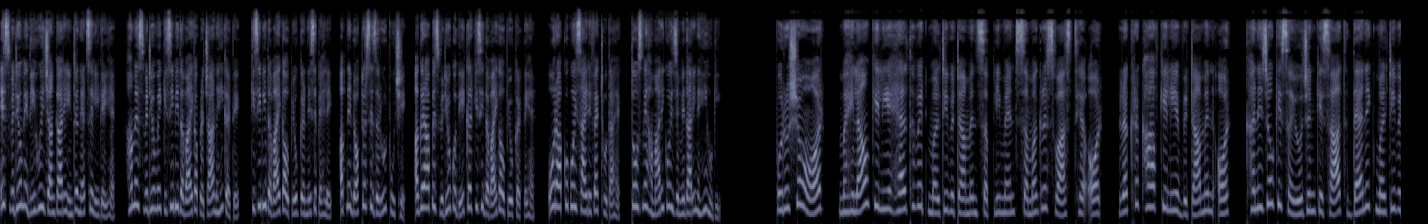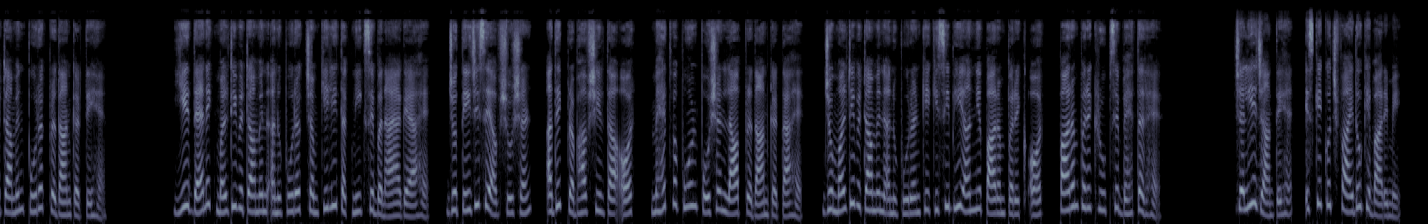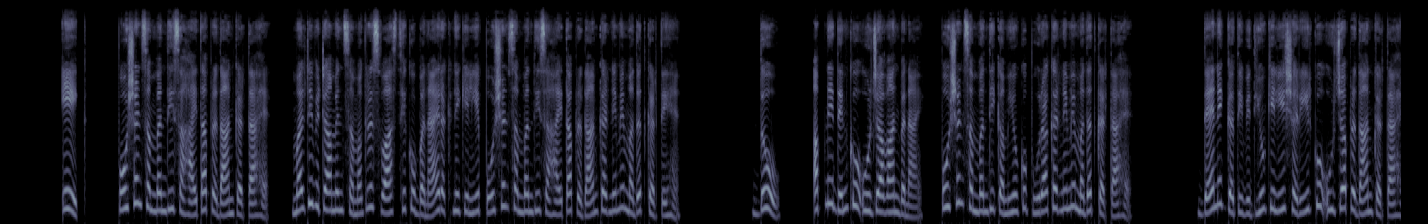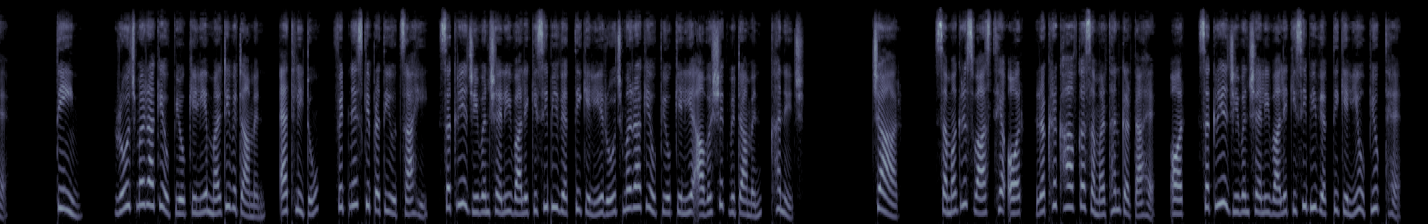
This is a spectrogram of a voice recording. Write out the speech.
इस वीडियो में दी हुई जानकारी इंटरनेट से ली गई है। हम इस वीडियो में किसी भी दवाई का प्रचार नहीं करते। किसी भी दवाई का उपयोग करने से पहले अपने डॉक्टर से ज़रूर पूछे। अगर आप इस वीडियो को देखकर किसी दवाई का उपयोग करते हैं और आपको कोई साइड इफ़ेक्ट होता है तो उसमें हमारी कोई ज़िम्मेदारी नहीं होगी। पुरुषों और महिलाओं के लिए हेल्थ विट मल्टीविटामिन सप्लीमेंट, समग्र स्वास्थ्य और रखरखाव के लिए विटामिन और खनिजों के संयोजन के साथ दैनिक मल्टीविटामिन पूरक प्रदान करते हैं। ये दैनिक मल्टीविटामिन अनुपूरक चमकीली तकनीक से बनाया गया है, जो तेज़ी से अवशोषण अधिक प्रभावशीलता और महत्वपूर्ण पोषण लाभ प्रदान करता है, जो मल्टीविटामिन अनुपूरण के किसी भी अन्य पारंपरिक और पारंपरिक रूप से बेहतर है। चलिए जानते हैं इसके कुछ फायदों के बारे में। एक, पोषण संबंधी सहायता प्रदान करता है। मल्टीविटामिन समग्र स्वास्थ्य को बनाए रखने के लिए पोषण संबंधी सहायता प्रदान करने में मदद करते हैं। दो, अपने दिन को ऊर्जावान बनाएँ। पोषण संबंधी कमियों को पूरा करने में मदद करता है। दैनिक गतिविधियों के लिए शरीर को ऊर्जा प्रदान करता है। तीन, रोज़मर्रा के उपयोग के लिए मल्टीविटामिन, एथलीटों, फिटनेस के प्रति उत्साही, सक्रिय जीवन शैली वाले किसी भी व्यक्ति के लिए रोज़मर्रा के उपयोग के लिए आवश्यक विटामिन, खनिज। चार, समग्र स्वास्थ्य और रखरखाव का समर्थन करता है और सक्रिय जीवनशैली वाले किसी भी व्यक्ति के लिए उपयुक्त है।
